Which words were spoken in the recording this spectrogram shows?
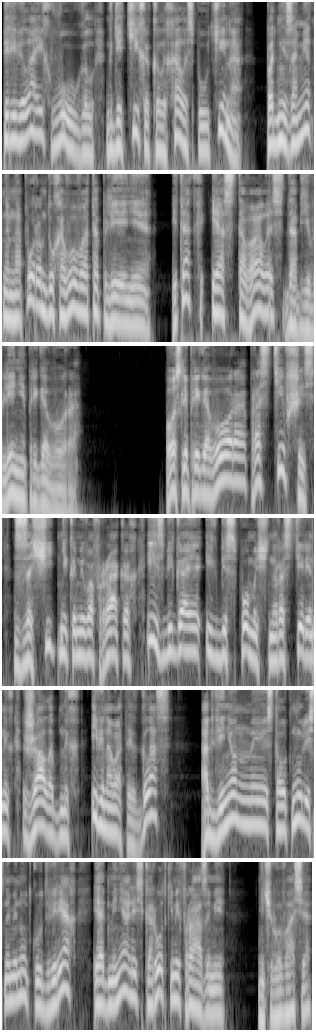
перевела их в угол, где тихо колыхалась паутина — под незаметным напором духового отопления и так и оставалось до объявления приговора. После приговора, простившись с защитниками во фраках и избегая их беспомощно растерянных, жалобных и виноватых глаз, обвиненные столкнулись на минутку в дверях и обменялись короткими фразами. «Ничего, Вася,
